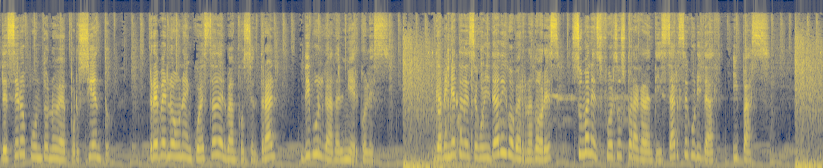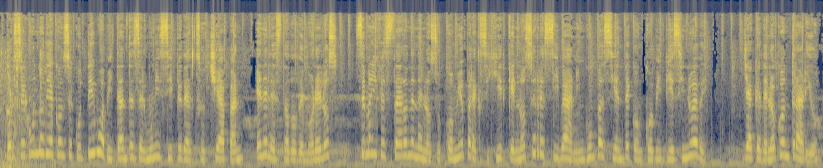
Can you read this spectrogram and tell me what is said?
de 0.9%, reveló una encuesta del Banco Central divulgada el miércoles. Gabinete de Seguridad y gobernadores suman esfuerzos para garantizar seguridad y paz. Por segundo día consecutivo, habitantes del municipio de Axochiapan, en el estado de Morelos, se manifestaron en el nosocomio para exigir que no se reciba a ningún paciente con COVID-19, ya que de lo contrario,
